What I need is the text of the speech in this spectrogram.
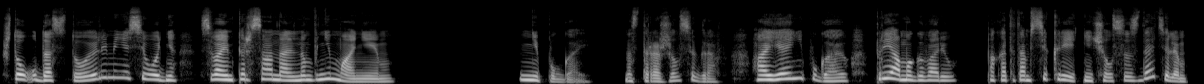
что удостоили меня сегодня своим персональным вниманием. Не пугай, насторожился граф. А я и не пугаю, прямо говорю. Пока ты там секретничал с издателем,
